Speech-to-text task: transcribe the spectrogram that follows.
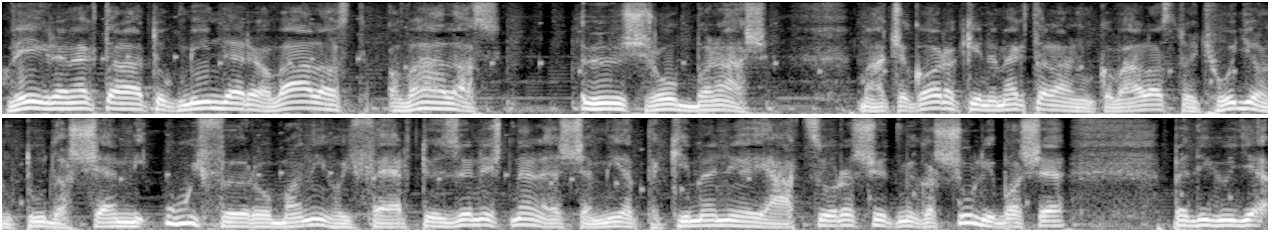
Végre megtaláltuk mindenre a választ, a válasz ősrobbanás. Már csak arra kéne megtalálnunk a választ, hogy hogyan tud a semmi úgy fölrobbanni, hogy fertőzön, és ne lehessen miatta kimenni a játszóra, sőt, még a suliba se, pedig ugye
